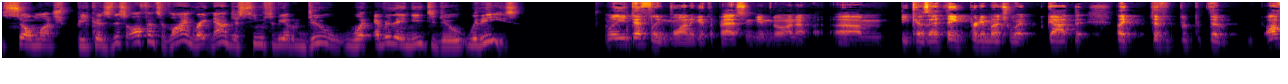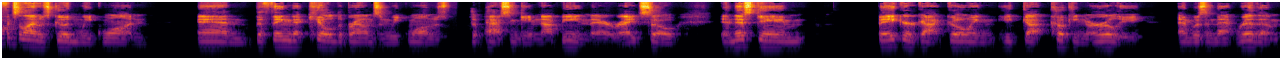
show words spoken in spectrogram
so much because this offensive line right now just seems to be able to do whatever they need to do with ease. Well, you definitely want to get the passing game going um, because I think pretty much what got the like the the offensive line was good in week one, and the thing that killed the Browns in week one was the passing game not being there, right? So in this game, Baker got going, he got cooking early and was in that rhythm,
